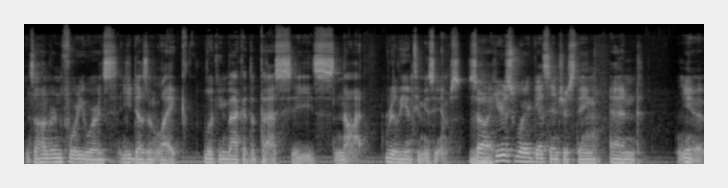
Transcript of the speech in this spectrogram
It's 140 words. He doesn't like looking back at the past. He's not really into museums. So mm-hmm. here's where it gets interesting and, you know,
